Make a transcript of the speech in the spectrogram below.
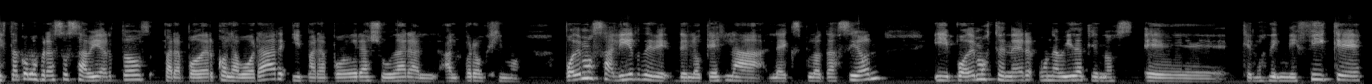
está con los brazos abiertos para poder colaborar y para poder ayudar al, prójimo. Podemos salir de, lo que es la, explotación y podemos tener una vida que nos, eh, que nos dignifique,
